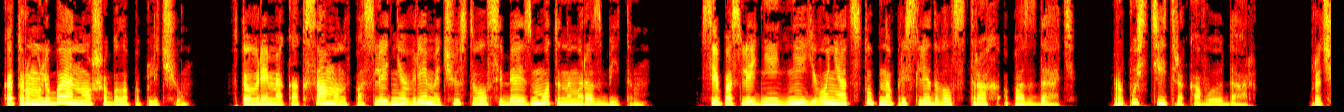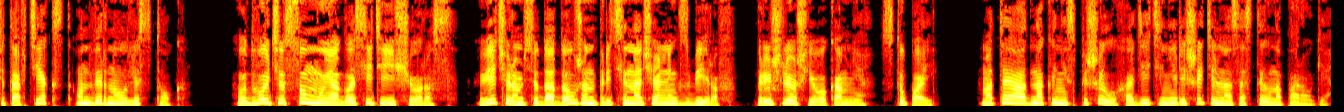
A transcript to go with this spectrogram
которому любая ноша была по плечу, в то время как сам он в последнее время чувствовал себя измотанным и разбитым. Все последние дни его неотступно преследовал страх опоздать, пропустить роковой удар. Прочитав текст, он вернул листок. «Удвойте сумму и огласите еще раз. Вечером сюда должен прийти начальник Сбиров. Пришлешь его ко мне. Ступай». Матео, однако, не спешил уходить и нерешительно застыл на пороге.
